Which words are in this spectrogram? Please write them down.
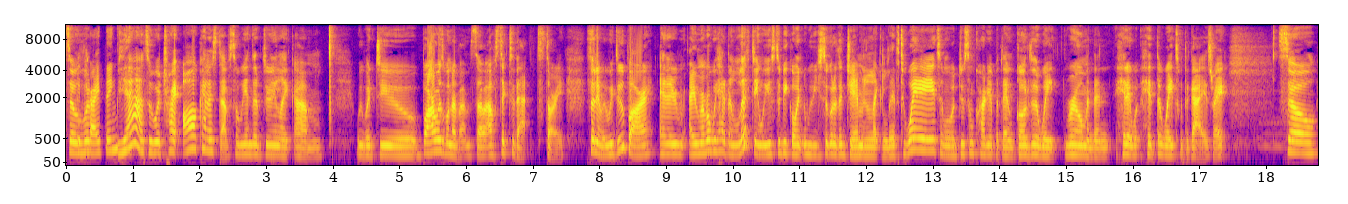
So So we- try things. Yeah, so we would try all kind of stuff. So we ended up doing like um we would do barre was one of them. So I'll stick to that story. So anyway, we do barre and I, remember we had been lifting. We used to be going we used to go to the gym and like lift weights and we would do some cardio but then go to the weight room and then hit it hit the weights with the guys, right? So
